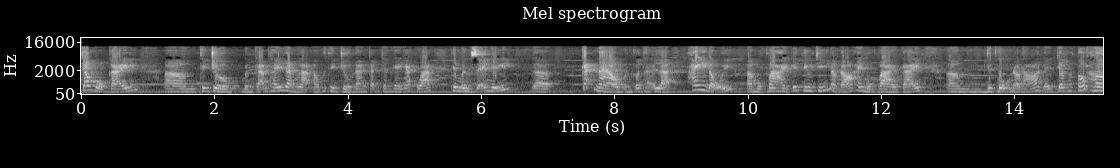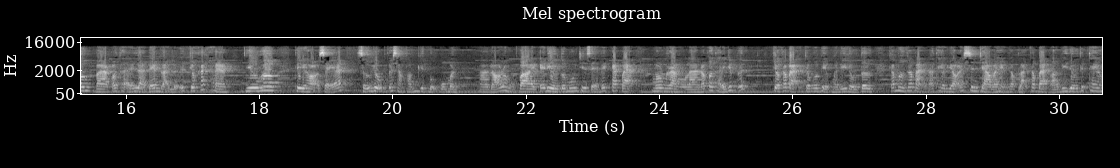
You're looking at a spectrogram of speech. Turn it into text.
trong một cái à, thị trường mình cảm thấy rằng là ở cái thị trường đang cạnh tranh gay gắt quá thì mình sẽ nghĩ à, cách nào mình có thể là thay đổi một vài cái tiêu chí nào đó hay một vài cái um, dịch vụ nào đó để cho nó tốt hơn và có thể là đem lại lợi ích cho khách hàng nhiều hơn thì họ sẽ sử dụng cái sản phẩm dịch vụ của mình à, đó là một vài cái điều tôi muốn chia sẻ với các bạn. Mong rằng là nó có thể giúp ích cho các bạn trong cái việc mà đi đầu tư. Cảm ơn các bạn đã theo dõi. Xin chào và hẹn gặp lại các bạn ở video tiếp theo.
